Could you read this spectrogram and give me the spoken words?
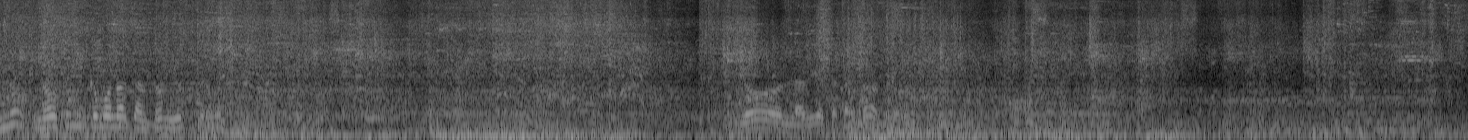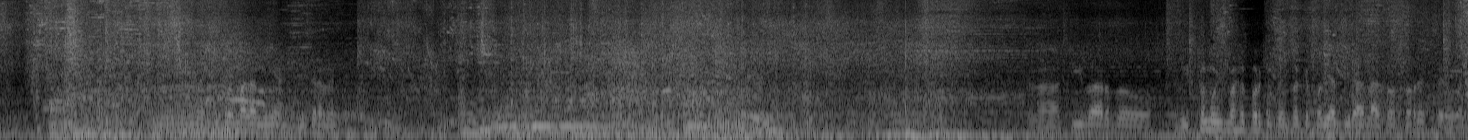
No, no sé ni cómo no alcanzó Mute, pero bueno. Yo la había catalizado, pero bueno. Mm, fue mala mía, sinceramente. Aquí Bardo lo hizo muy mal porque pensó que podía tirar las dos torres, pero bueno.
